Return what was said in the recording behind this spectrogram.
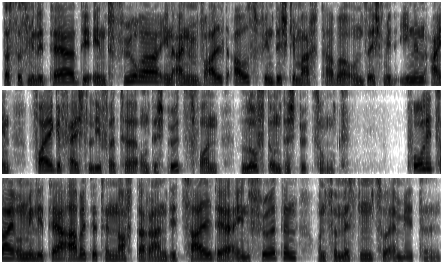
dass das Militär die Entführer in einem Wald ausfindig gemacht habe und sich mit ihnen ein Feuergefecht lieferte, unterstützt von Luftunterstützung. Polizei und Militär arbeiteten noch daran, die Zahl der Entführten und Vermissten zu ermitteln.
